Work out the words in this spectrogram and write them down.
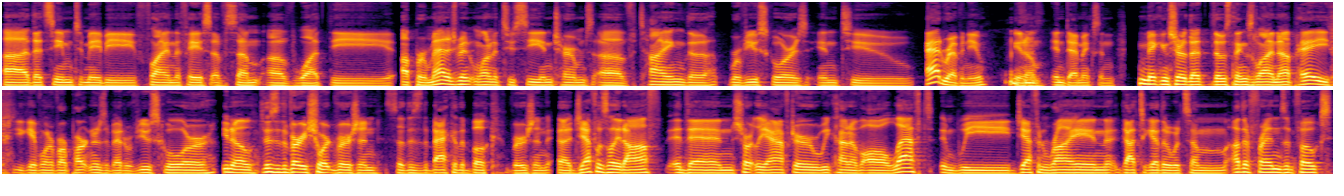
uh, that seemed to maybe fly in the face of some of what the upper management wanted to see in terms of tying the review scores into ad revenue, you know, endemics and making sure that those things line up. Hey, you gave one of our partners a bad review score. You know, this is the very short version. So this is the back of the book version. Uh, Jeff was laid off. And then shortly after, we kind of all left and we, Jeff and Ryan, got together with some other friends and folks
